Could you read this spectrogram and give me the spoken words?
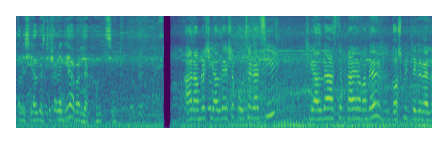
তাহলে শিয়ালদা স্টেশনে গিয়ে আবার দেখা হচ্ছে। আর আমরা শিয়ালদা এসে পৌঁছে গেছি। শিয়ালদা আসতে প্রায় আমাদের দশ মিনিট লেগে গেল।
